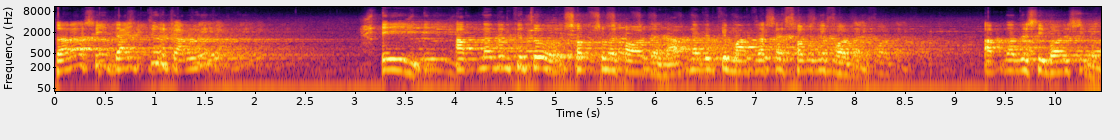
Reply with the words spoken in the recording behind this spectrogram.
তারা সেই দায়িত্বের কারণে এই আপনাদেরকে তো সবসময় পাওয়া যায় না। আপনাদেরকে মাদ্রাসায় সবকে পাওয়া যায় আপনাদের সেই বয়স নেই।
